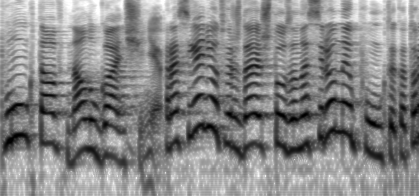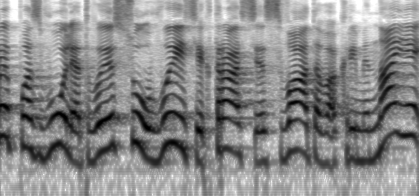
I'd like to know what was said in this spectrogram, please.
пунктов на Луганщине. Россияне утверждают, что за населенные пункты, которые позволят ВСУ выйти к трассе Сватово-Кременная,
